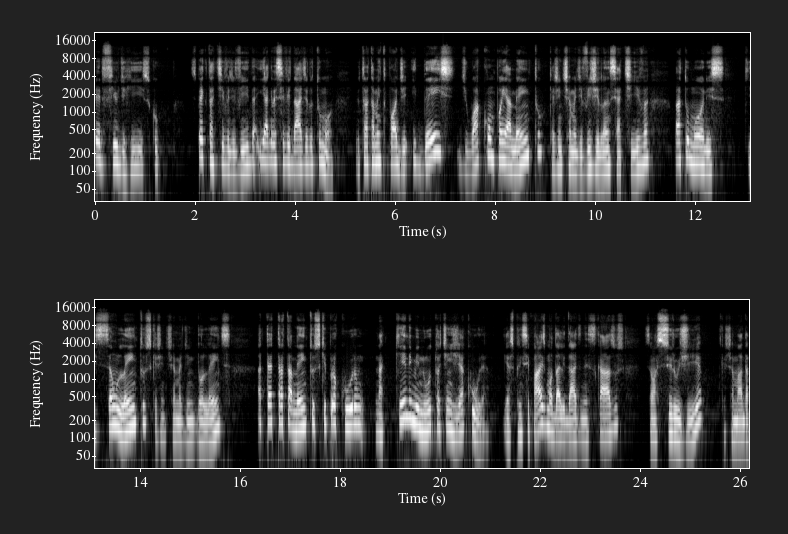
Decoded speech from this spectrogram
perfil de risco, expectativa de vida e agressividade do tumor. E o tratamento pode ir desde o acompanhamento, que a gente chama de vigilância ativa, para tumores que são lentos, que a gente chama de indolentes, até tratamentos que procuram, naquele minuto, atingir a cura. E as principais modalidades nesses casos são a cirurgia, que é chamada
